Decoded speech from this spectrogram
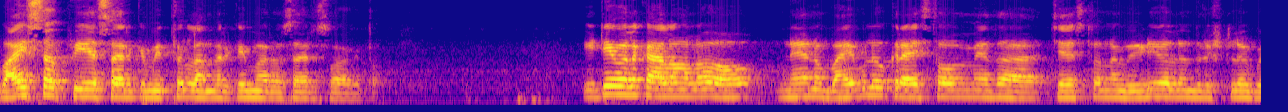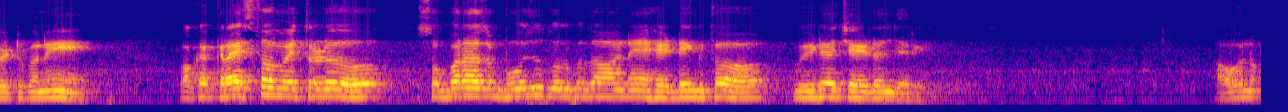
వాయిస్ ఆఫ్ పిఎస్ఆర్కి మిత్రులందరికీ మరోసారి స్వాగతం. ఇటీవల కాలంలో నేను బైబిల్ క్రైస్తవం మీద చేస్తున్న వీడియోలను దృష్టిలో పెట్టుకొని ఒక క్రైస్తవ మిత్రుడు సుబ్బరాజు బూజు దులుపుదాం అనే హెడ్డింగ్తో వీడియో చేయడం జరిగింది. అవును.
